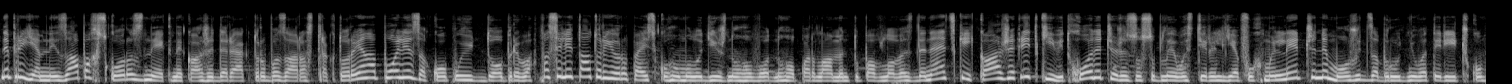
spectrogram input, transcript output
Неприємний запах скоро зникне, каже директор, бо зараз трактори на полі закопують добрива. Фасилітатор Європейського молодіжного водного парламенту Павло Везденецький каже, рідкі відходи через особливості рельєфу Хмельниччини можуть забруднювати річку.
